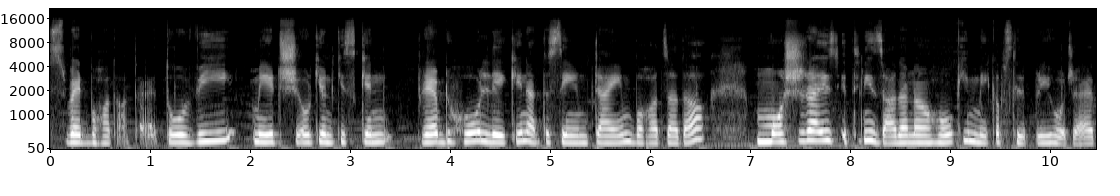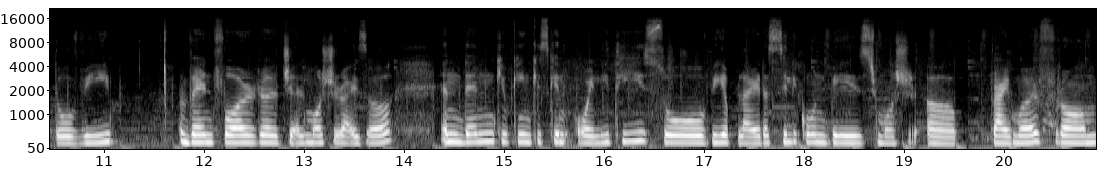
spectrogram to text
स्वेट बहुत आता है। तो वी मेड श्योर कि उनकी स्किन प्रेप्ड हो लेकिन एट द सेम टाइम बहुत ज़्यादा मॉइस्चराइज इतनी ज़्यादा ना हो कि मेकअप स्लिपरी हो जाए। तो we went for gel moisturiser and then क्योंकि इनकी स्किन ऑयली थी so we applied a silicone based moisture primer from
